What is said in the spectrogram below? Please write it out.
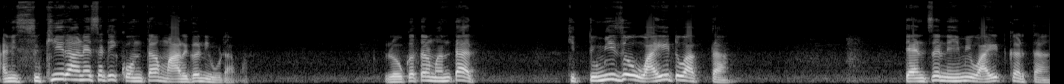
आणि सुखी राहण्यासाठी कोणता मार्ग निवडावा? लोक तर म्हणतात की तुम्ही जो वाईट वागता त्यांचं नेहमी वाईट करता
